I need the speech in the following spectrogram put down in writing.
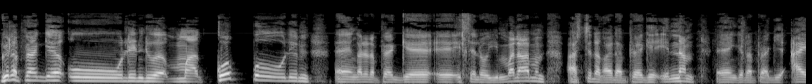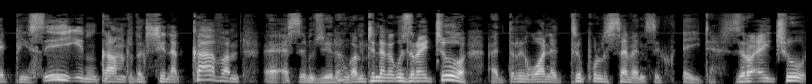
Kwelaphake ulindiwe makopoli um eh, ngalelaphake eh, ihlelo yimalama asitshela ngalelaphake ina eh, ngelaphake i-ipc income protection cover esemzwile ungamthinda ke ku-082 31 triple 768 082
